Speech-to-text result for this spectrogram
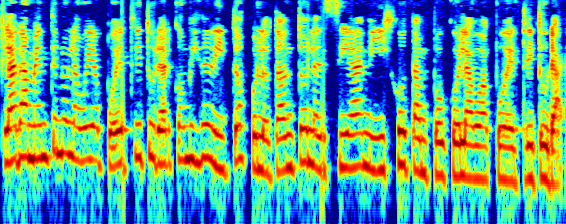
claramente no la voy a poder triturar con mis deditos, por lo tanto la encía de mi hijo tampoco la voy a poder triturar.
